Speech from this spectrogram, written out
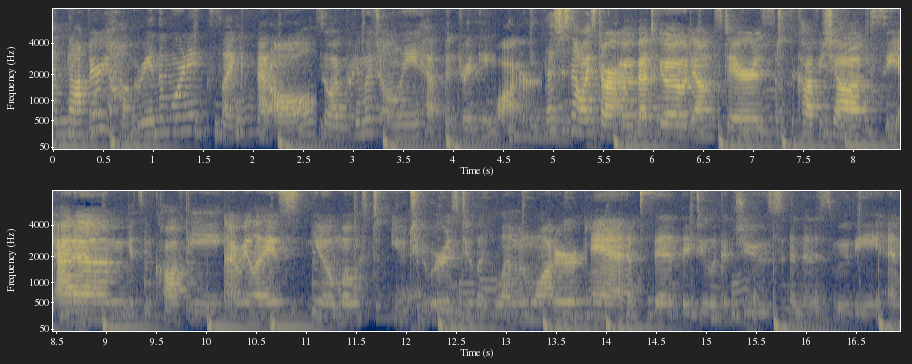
am not very hungry in the mornings like at all. So I pretty much only have been drinking water. That's just how I start. I'm about to go downstairs to the coffee shop see Adam get some coffee. I realized you know most YouTubers do like lemon water and then they do like a juice and then a smoothie and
